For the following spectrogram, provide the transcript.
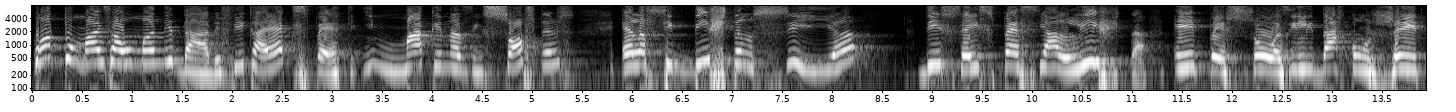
quanto mais a humanidade fica expert em máquinas, em softwares, ela se distancia de ser especialista em pessoas e lidar com gente,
